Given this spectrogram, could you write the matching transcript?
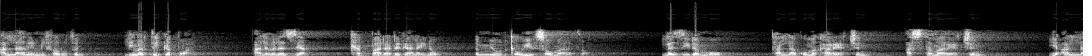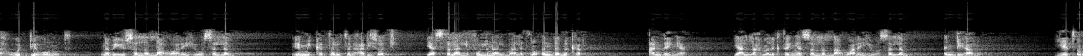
አላህን የሚፈሩትን ሊመርጥ ይገባዋል። አለበለዚያ ከባድ አደጋ ላይ ነው የሚወድቀው ይህ ሰው ማለት ነው። ለዚህ ደግሞ ታላቁ መካሪያችን አስተማሪያችን የአላህ ውድ የሆኑት ነቢዩ ሰለላሁ ዐለይሂ ወሰለም የሚከተሉትን ሐዲሶች ያስተላልፉልናል ማለት ነው እንደ ምክር። አንደኛ የአላህ መልእክተኛ ሰለላሁ ዐለይሂ ወሰለም እንዲህ አሉ። የጥሩ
